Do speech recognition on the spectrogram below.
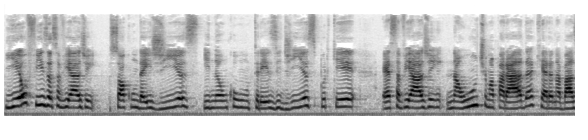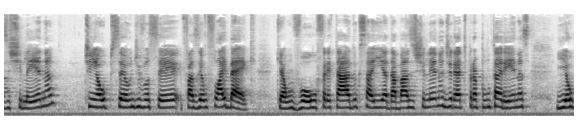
E eu fiz essa viagem só com 10 dias e não com 13 dias, porque essa viagem na última parada, que era na base chilena, tinha a opção de você fazer um flyback, que é um voo fretado que saía da base chilena direto para Punta Arenas. E eu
